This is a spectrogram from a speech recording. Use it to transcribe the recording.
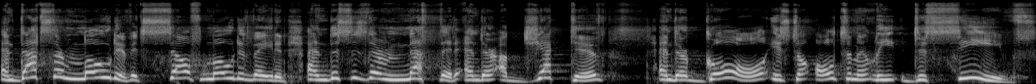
and that's their motive. It's self-motivated, and this is their method and their objective, and their goal is to ultimately deceive.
